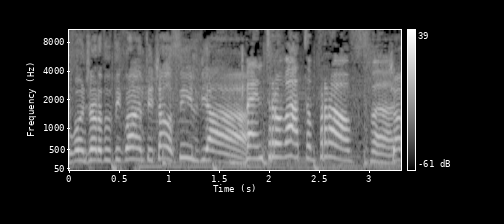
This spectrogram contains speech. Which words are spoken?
Buongiorno a tutti quanti, ciao Silvia! Ben trovato, prof. Ciao Com-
